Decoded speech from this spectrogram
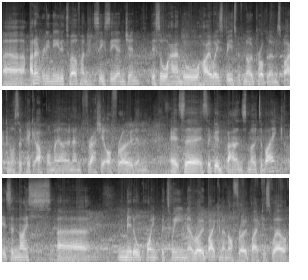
Uh, I don't really need a 1200cc engine. This will handle highway speeds with no problems, but I can also pick it up on my own and thrash it off-road and it's a, it's a good balanced motorbike. It's a nice uh, middle point between a road bike and an off-road bike as well.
